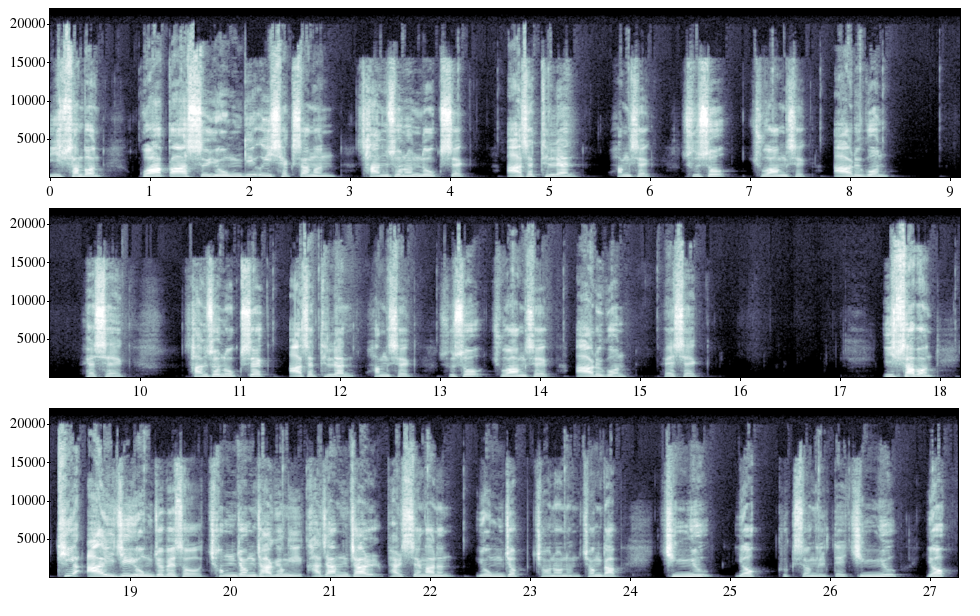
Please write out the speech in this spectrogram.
23번 과가스 용기의 색상은 산소는 녹색 아세틸렌 황색 수소 주황색 아르곤 회색 산소 녹색 아세틸렌 황색 수소 주황색 아르곤 회색. 24번 TIG 용접에서 청정 작용이 가장 잘 발생하는 용접 전원은 정답 직류 역 극성일 때 직류 역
